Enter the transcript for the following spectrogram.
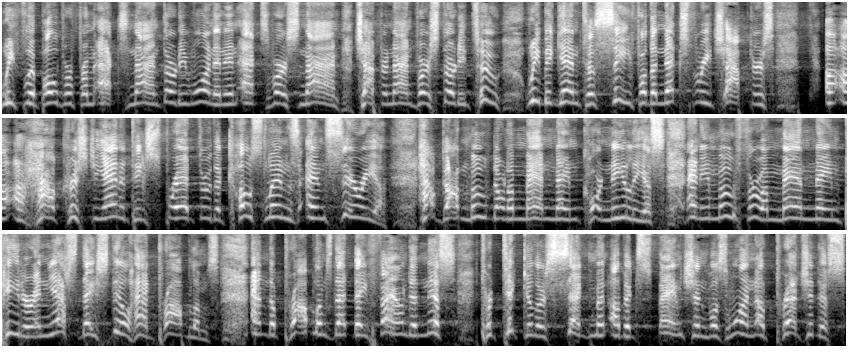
We flip over from Acts 9:31 and in Acts verse 9, chapter 9 verse 32, we begin to see for the next 3 chapters uh, uh, uh, how Christianity spread through the coastlands and Syria, how God moved on a man named Cornelius and he moved through a man named Peter. And yes, they still had problems. And the problems that they found in this particular segment of expansion was one of prejudice,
